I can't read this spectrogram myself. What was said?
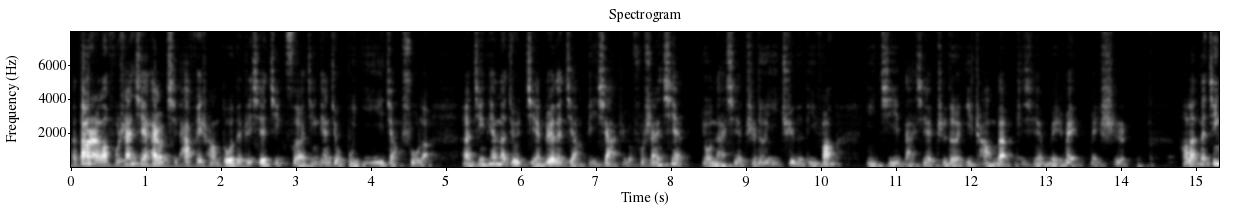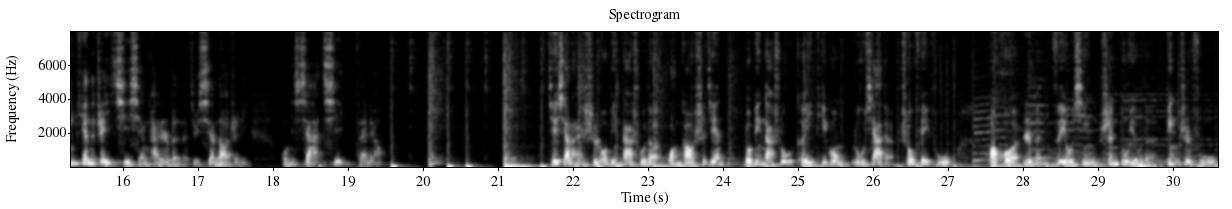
那当然了，富山县还有其他非常多的这些景色，今天就不一一讲述了。呃，今天呢就简略的讲了一下这个富山县有哪些值得一去的地方，以及哪些值得一尝的这些美味美食。好了，那今天的这一期闲侃日本呢，就先到这里。我们下期再聊。接下来是罗宾大叔的广告时间。罗宾大叔可以提供如下的收费服务，包括日本自由行、深度游的定制服务，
